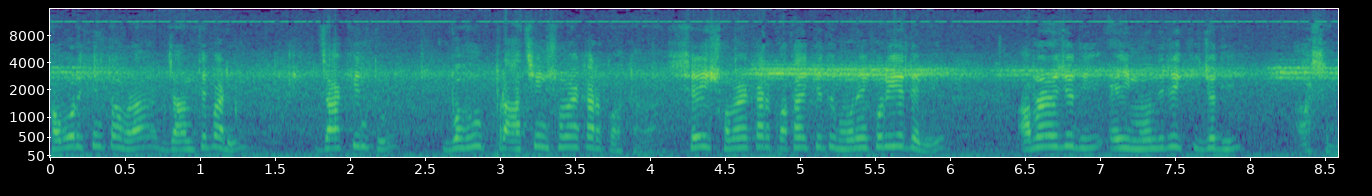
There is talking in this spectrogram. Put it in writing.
খবর কিন্তু আমরা জানতে পারি, যা কিন্তু বহু প্রাচীন সময়কার কথা। সেই সময়কার কথাই কিন্তু মনে করিয়ে দেবে আপনারা যদি এই মন্দিরে কি যদি আসেন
